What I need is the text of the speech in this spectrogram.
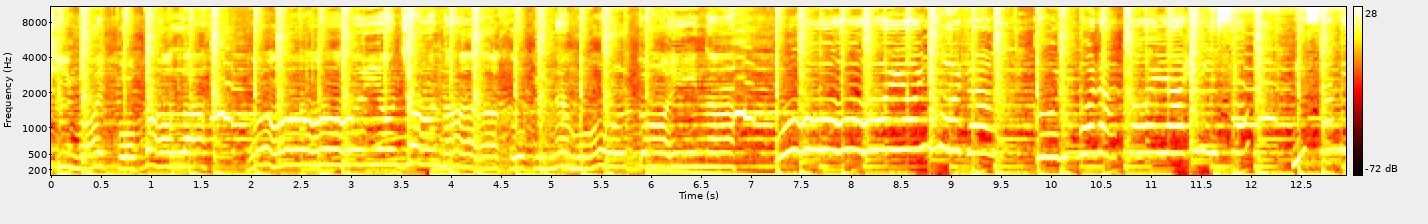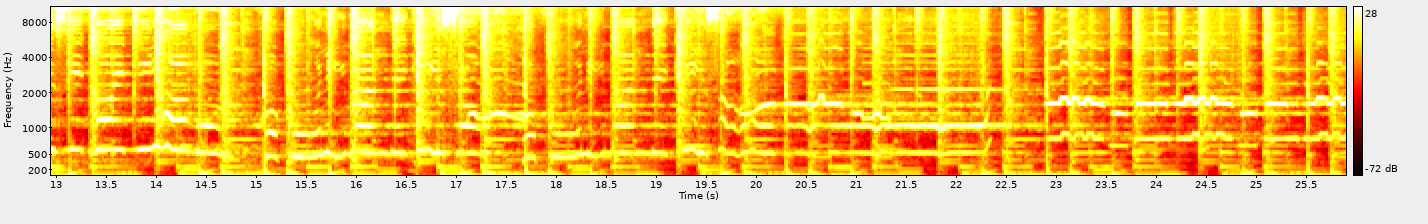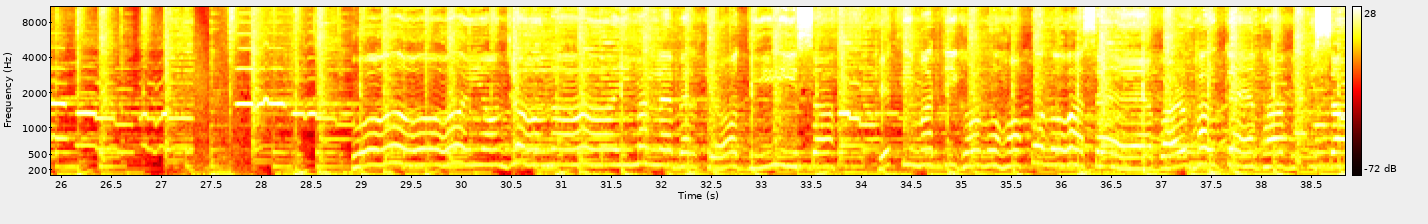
হয় পগলা ঐ অঞ্জনা সুবিনা মোৰ লেবেল কিয় দিছা? খেতি মাটি ঘৰ মোৰ সকলো আছে এবাৰ ভালকে ভাবিছা।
